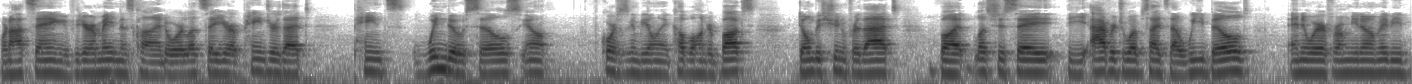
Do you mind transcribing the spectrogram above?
we're not saying if you're a maintenance client or let's say you're a painter that paints windowsills, you know, of course it's going to be only a couple hundred bucks. Don't be shooting for that. But let's just say the average websites that we build, anywhere from you know maybe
